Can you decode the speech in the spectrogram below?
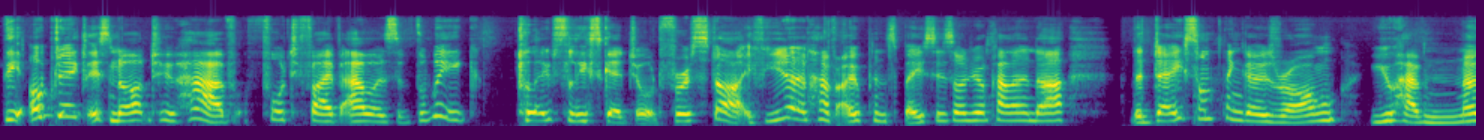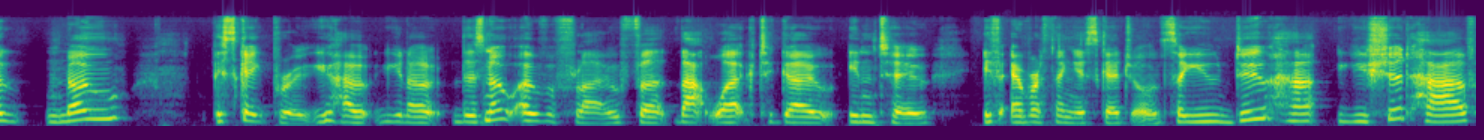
The object is not to have 45 hours of the week closely scheduled. For a start, if you don't have open spaces on your calendar, the day something goes wrong, you have no no escape route. You have, you know, there's no overflow for that work to go into if everything is scheduled. So you do have, you should have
